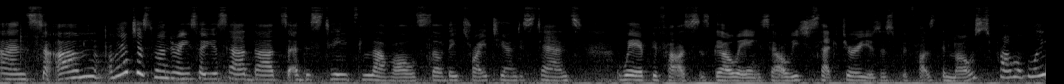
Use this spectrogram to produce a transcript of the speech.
And so, um, we're just wondering so, you said that at the state level, so they try to understand where PFAS is going. So, which sector uses PFAS the most, probably?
